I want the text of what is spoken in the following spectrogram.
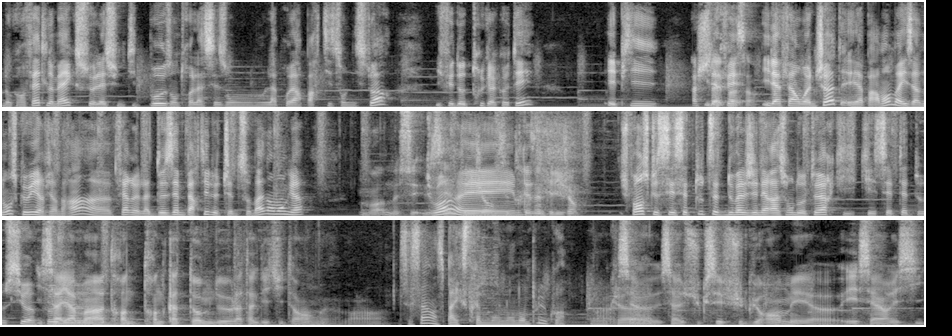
Donc en fait, le mec se laisse une petite pause entre la saison, la première partie de son histoire, il fait d'autres trucs à côté, et puis Ah, Il a, fait, ça. il a fait un one-shot et apparemment, bah, ils annoncent qu'il reviendra euh, faire la deuxième partie de Chainsaw Man en manga. Ouais, mais c'est c'est vois, intelligent, et- c'est très intelligent. Je pense que c'est cette- toute cette nouvelle génération d'auteurs qui, qui essaie peut-être aussi un peu. Isayama, de- 30 34 tomes de l'attaque des titans. euh, voilà. C'est ça, hein, c'est pas extrêmement long non plus, quoi. Euh, C'est euh, un, c'est un succès fulgurant, mais euh, et c'est un récit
